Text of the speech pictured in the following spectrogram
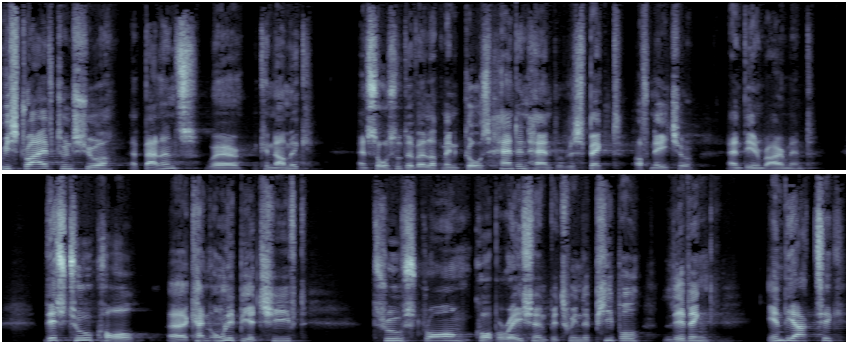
We strive to ensure a balance where economic and social development goes hand in hand with respect of nature and the environment. This too call uh, can only be achieved through strong cooperation between the people living in the Arctic,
